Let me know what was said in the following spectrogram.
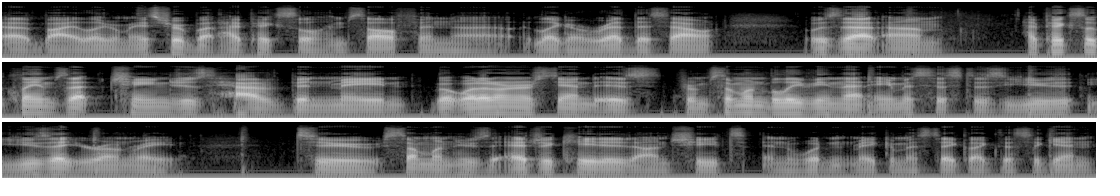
uh, by Lego Maestro, but Hypixel himself and uh, Lego read this out. Was that um, Hypixel claims that changes have been made, but what I don't understand is from someone believing that aim assist is use, use at your own rate to someone who's educated on cheats and wouldn't make a mistake like this again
